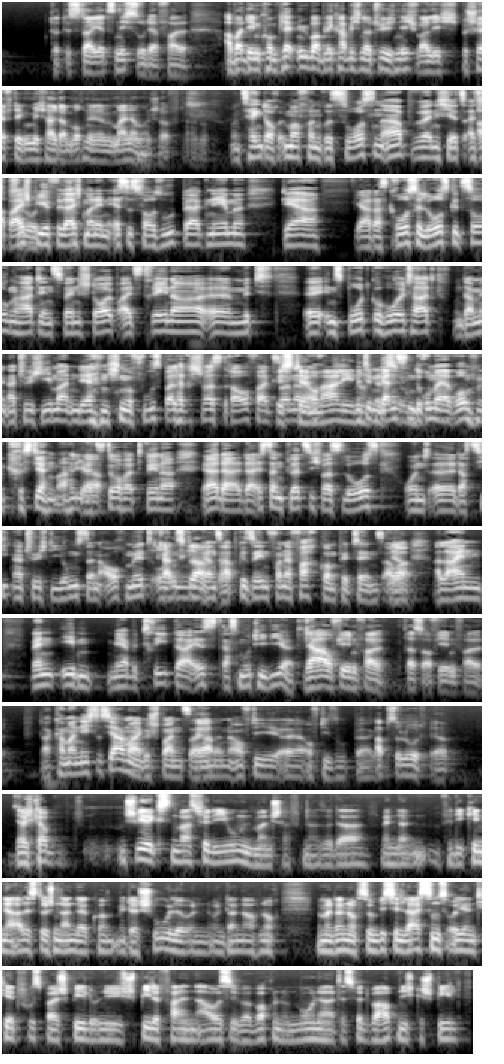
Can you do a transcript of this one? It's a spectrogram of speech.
das ist da jetzt nicht so der Fall. Aber den kompletten Überblick habe ich natürlich nicht, weil ich beschäftige mich halt am Wochenende mit meiner Mannschaft. Also. Und es hängt auch immer von Ressourcen ab. Wenn ich jetzt als Absolut. Beispiel vielleicht mal den SSV Sudberg nehme, der ja das große losgezogen hat, den Sven Stolp als Trainer äh, mit äh, ins Boot geholt hat und damit natürlich jemanden, der nicht nur fußballerisch was drauf hat, Christian sondern auch Mali mit dem ganzen drumherum, Christian Mali Ja. als Torwarttrainer, ja, da, da ist dann plötzlich was los und äh, das zieht natürlich die Jungs dann auch mit und Ganz klar, ganz ja. abgesehen von der Fachkompetenz, aber Ja. allein wenn eben mehr Betrieb da ist, das motiviert. Ja, auf jeden Fall. Das auf jeden Fall. Da kann man nächstes Jahr mal gespannt sein Ja. dann auf die äh, auf die Sudberger. Absolut, ja. Ja, ich glaube, am schwierigsten war es für die Jugendmannschaften. Also da, wenn dann für die Kinder alles durcheinander kommt mit der Schule und, und dann auch noch, wenn man dann noch so ein bisschen leistungsorientiert Fußball spielt und die Spiele fallen aus über Wochen und Monate, es wird überhaupt nicht gespielt,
